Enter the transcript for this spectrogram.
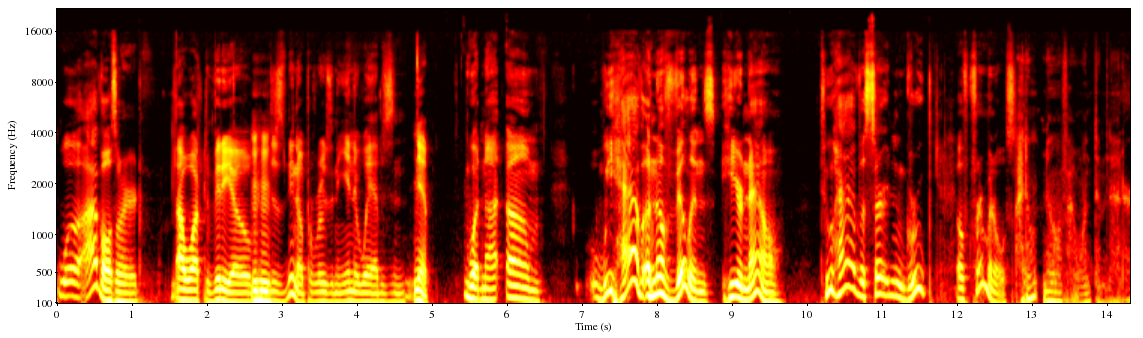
Well, I've also heard. I watched a video, Mhm. just you know, perusing the interwebs and Yeah. whatnot. Um, we have enough villains here now to have a certain group of criminals. I don't know if I want them that early.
